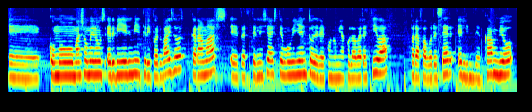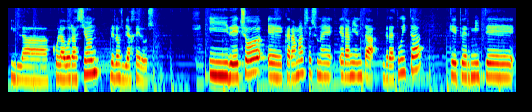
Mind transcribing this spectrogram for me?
Eh, como más o menos Airbnb TripAdvisor, Caramaps eh, pertenece a este movimiento de la economía colaborativa para favorecer el intercambio y la colaboración de los viajeros. Y de hecho, eh, Caramaps es una herramienta gratuita que permite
